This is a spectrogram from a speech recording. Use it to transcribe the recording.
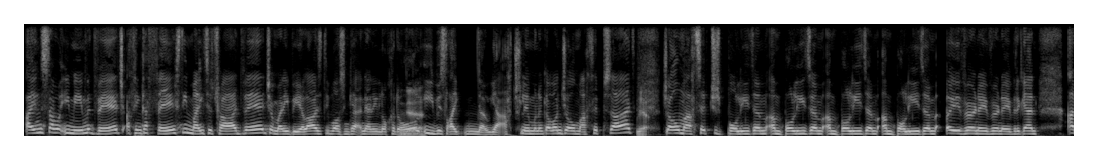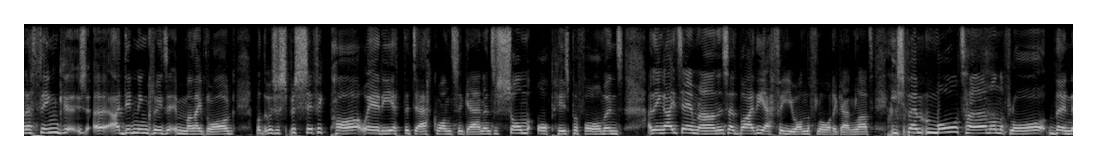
I understand what you mean with Verge. I think at first he might have tried Verge, and when he realised he wasn't getting any look at all, Yeah. he was like, "No, yeah, actually, I'm going to go on Joel Matip's side." Yeah. Joel Matip just bullied him and bullied him and bullied him and bullied him over and over and over again. And I think uh, I didn't include it in my vlog, but there was a specific part where he hit the deck once again, and to sum up his performance, I think I turned around and said, "Why the f are you on the floor again, lad?" He spent more time on the floor than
